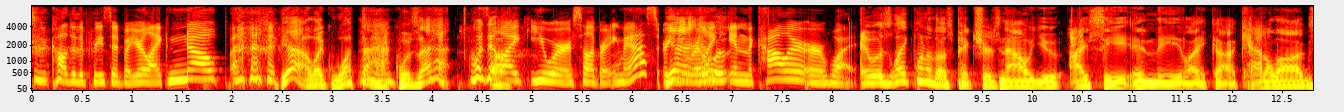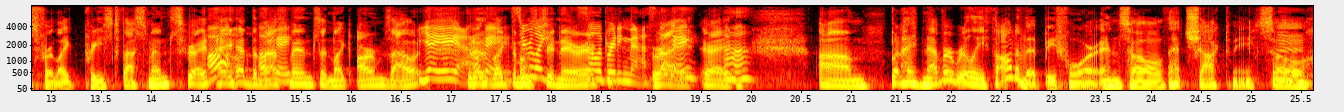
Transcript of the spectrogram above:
to call to the priesthood, but you're like, nope. yeah, like, what the heck was that? Was it like you were celebrating mass, or Uh, yeah, you were like was- in the collar, or what? It was like one of those pictures now you I see in the like uh, catalogs for like priest vestments, right? Oh, they had the okay. vestments and like arms out. Yeah, yeah, yeah. But it was like the so most like generic. celebrating mass. Right, okay, right. Uh-huh. Um, but I'd never really thought of it before, and so that shocked me. So Hmm.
